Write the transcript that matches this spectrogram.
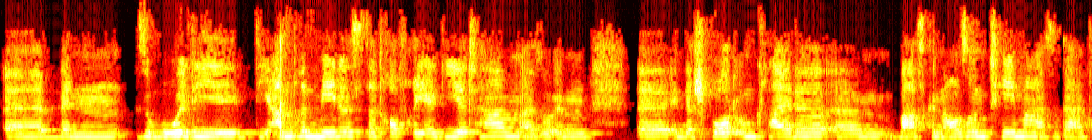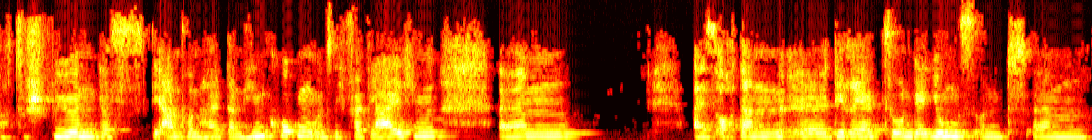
äh, wenn sowohl die, die anderen Mädels darauf reagiert haben, also im, äh, in der Sportumkleide ähm, war es genauso ein Thema, also da einfach zu spüren, dass die anderen halt dann hingucken und sich vergleichen, ähm, als auch dann äh, die Reaktion der Jungs. Und ähm,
